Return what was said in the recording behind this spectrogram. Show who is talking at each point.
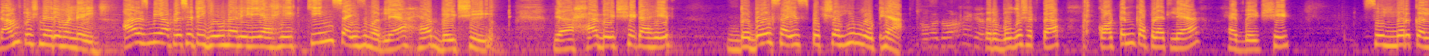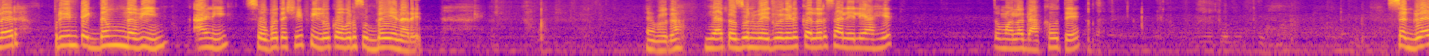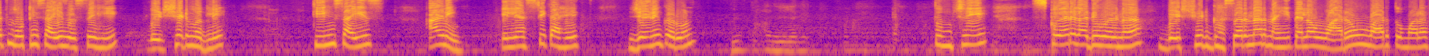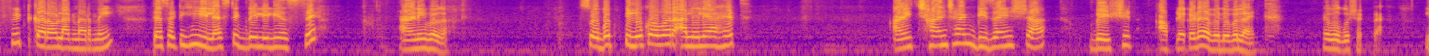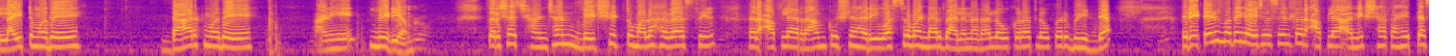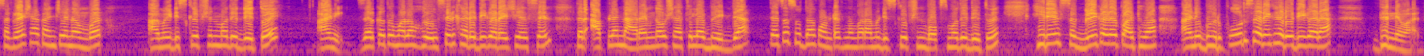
Speaker 1: रामकृष्णारी मंडळी आज मी आपल्यासाठी घेऊन आलेली आहे किंग साईज मधल्या ह्या बेडशीट ज्या ह्या बेडशीट आहेत डबल साईज पेक्षाही मोठ्या. तर बघू शकता कॉटन कपड्यातल्या ह्या बेडशीट सुंदर कलर प्रिंट एकदम नवीन आणि सोबत अशी पिलो कव्हर सुद्धा येणार आहेत. हे बघा यात अजून वेगवेगळे कलर्स आलेले आहेत. तुम्हाला दाखवते. सगळ्यात मोठी साईज असते ही बेडशीट मधली किंग साईज आणि इलॅस्टिक आहे जेणेकरून तुमची स्क्वेअर गादीवरनं बेडशीट घसरणार नाही त्याला वारंवार तुम्हाला फिट करावं लागणार नाही. त्यासाठी ही इलॅस्टिक दिलेली असते. आणि बघा सोबत पिलो कवर आलेले आहेत. आणि छान छान डिझाईन्सच्या बेडशीट आपल्याकडे अवेलेबल आहेत. हे बघू शकता. लाईटमध्ये डार्कमध्ये आणि हे मीडियम तर अशा छान छान बेडशीट तुम्हाला हव्या असतील तर आपल्या रामकृष्ण हरी वस्त्र भंडार दालनाला लवकरात लवकर भेट द्या. रिटेल मध्ये घ्यायचे असेल तर आपल्या अनेक शाखा आहेत त्या सगळ्या शाखांचे नंबर आम्ही डिस्क्रिप्शनमध्ये देतोय. आणि जर का तुम्हाला होलसेल खरेदी करायची असेल तर आपल्या नारायणगाव शाखेला भेट द्या. त्याचा सुद्धा कॉन्टॅक्ट नंबर आम्ही डिस्क्रिप्शन बॉक्समध्ये देतोय. ही रेल सगळीकडे पाठवा आणि भरपूर सारी खरेदी करा. धन्यवाद.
